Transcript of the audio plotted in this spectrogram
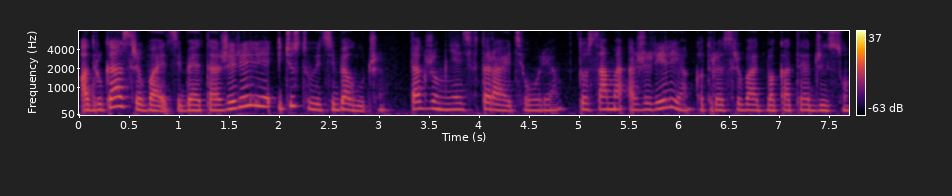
а другая срывает себя это ожерелье и чувствует себя лучше. Также у меня есть вторая теория. То самое ожерелье, которое срывает богатая Джису,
